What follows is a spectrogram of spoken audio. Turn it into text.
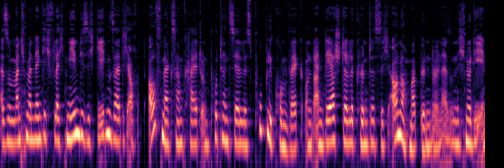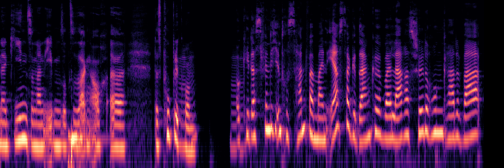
Also manchmal denke ich, vielleicht nehmen die sich gegenseitig auch Aufmerksamkeit und potenzielles Publikum weg und an der Stelle könnte es sich auch noch mal bündeln. Also nicht nur die Energien, sondern eben sozusagen auch äh, das Publikum. Mhm. Mhm. Okay, das finde ich interessant, weil mein erster Gedanke bei Laras Schilderungen gerade war,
